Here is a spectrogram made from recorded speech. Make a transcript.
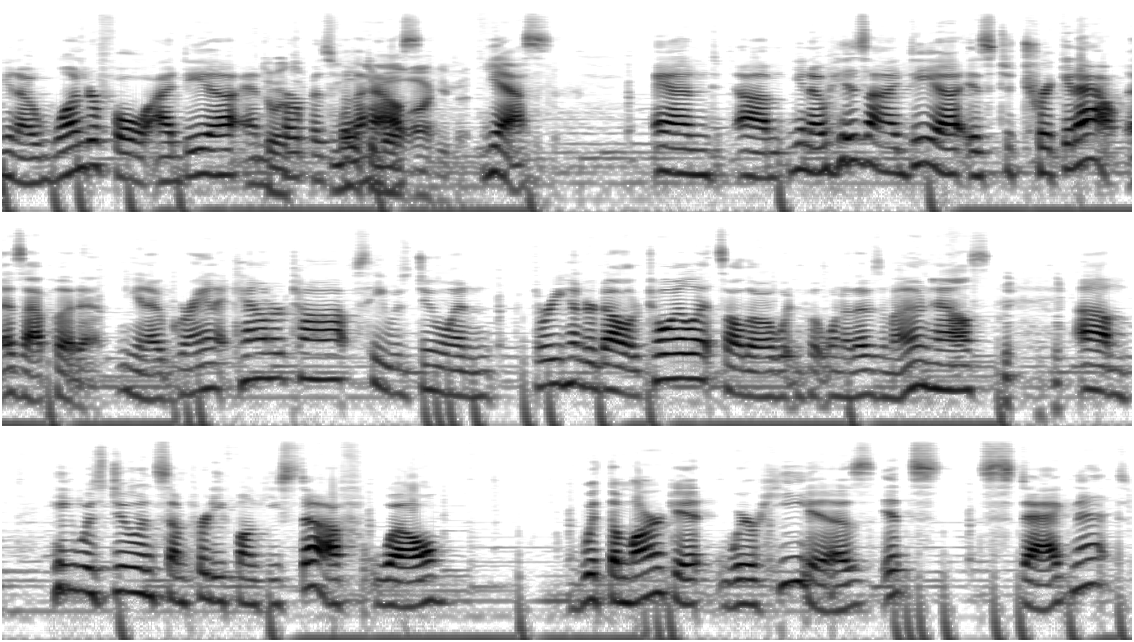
you know wonderful idea and So purpose for the house. occupants. Yes. And, um, you know, his idea is to trick it out, as I put it. You know, granite countertops. He was doing $300 toilets, although I wouldn't put one of those in my own house. Um, he was doing some pretty funky stuff. Well, with the market where he is, it's stagnant,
